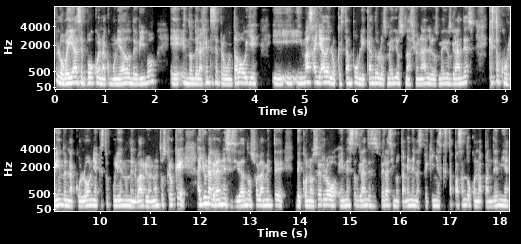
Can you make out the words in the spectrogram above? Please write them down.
lo veía hace poco en la comunidad donde vivo, eh, en donde la gente se preguntaba, oye, y, más allá de lo que están publicando los medios nacionales, los medios grandes, ¿qué está ocurriendo en la colonia? ¿Qué está ocurriendo en el barrio? ¿no? Entonces creo que hay una gran necesidad no solamente de conocerlo en estas grandes esferas, sino también en las pequeñas, qué está pasando con la pandemia,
